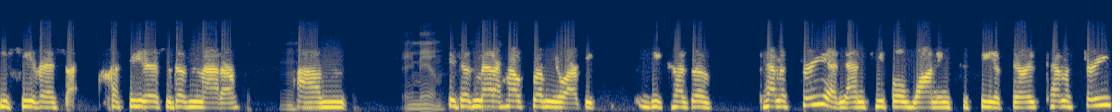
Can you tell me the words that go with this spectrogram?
yeshivish, Hasidus, it doesn't matter. Um, Amen. it doesn't matter how frum you are be- because of chemistry and, and people wanting to see if there is chemistry.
